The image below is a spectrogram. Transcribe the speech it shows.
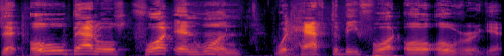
that old battles fought and won would have to be fought all over again.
